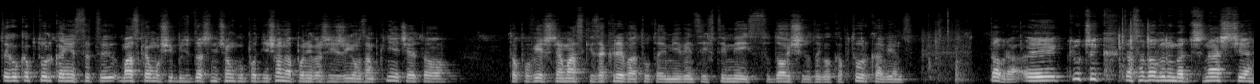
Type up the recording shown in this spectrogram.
tego kapturka niestety maska musi być w dalszym ciągu podniesiona, ponieważ jeżeli ją zamkniecie to, to powierzchnia maski zakrywa tutaj mniej więcej w tym miejscu dojście do tego kapturka, więc dobra. e, Kluczyk nasadowy numer 13.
